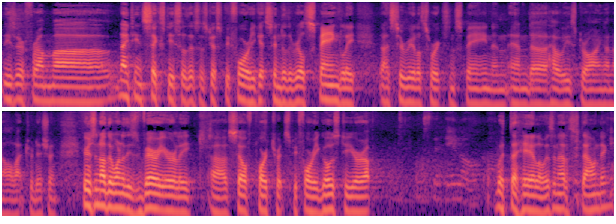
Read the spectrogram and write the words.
these are from uh, 1960. So this is just before he gets into the real spangly uh, surrealist works in Spain and and uh, how he's drawing on all that tradition. Here's another one of these very early uh, self-portraits before he goes to Europe. the? With the halo, isn't that astounding?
